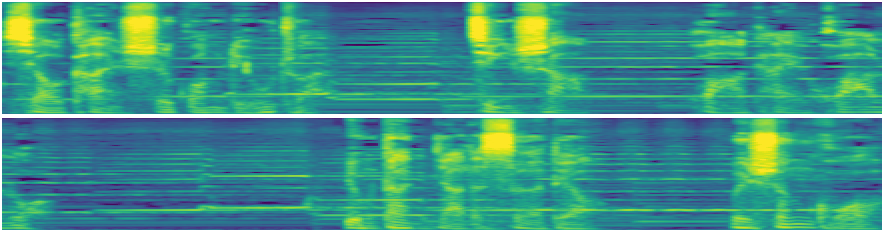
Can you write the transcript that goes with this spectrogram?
笑看时光流转，静赏花开花落，用淡雅的色调为生活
